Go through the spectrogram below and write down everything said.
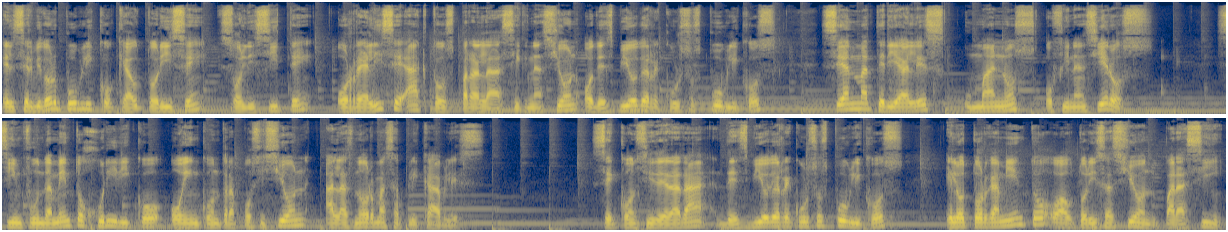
el servidor público que autorice, solicite o realice actos para la asignación o desvío de recursos públicos, sean materiales, humanos o financieros, sin fundamento jurídico o en contraposición a las normas aplicables. Se considerará desvío de recursos públicos el otorgamiento o autorización para sí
